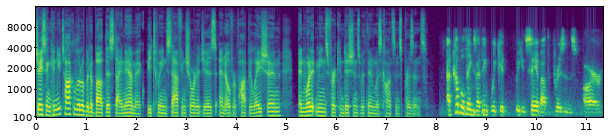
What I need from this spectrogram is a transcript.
Jason, can you talk a little bit about this dynamic between staffing shortages and overpopulation and what it means for conditions within Wisconsin's prisons? A couple things I think we could we could say about the prisons are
